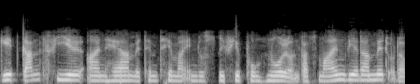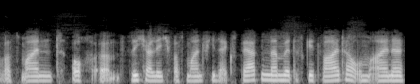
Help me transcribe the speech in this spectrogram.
geht ganz viel einher mit dem Thema Industrie 4.0. Und was meinen wir damit oder was meint auch äh, sicherlich, was meinen viele Experten damit? Es geht weiter um eine,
